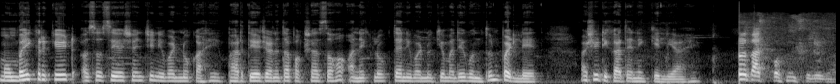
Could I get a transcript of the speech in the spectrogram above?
मुंबई क्रिकेट असोसिएशनची निवडणूक आहे. भारतीय जनता पक्षासह अनेक लोक त्या निवडणुकीमध्ये गुंतून पडले आहेत अशी टीका त्यांनी केली आहे. परत आजपासून सुरू झालं.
